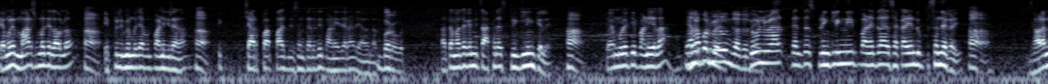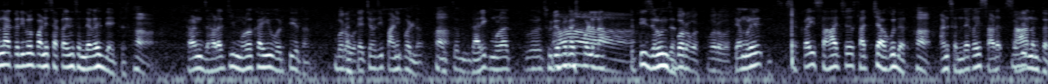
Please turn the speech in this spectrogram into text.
त्यामुळे मार्च मध्ये लावलं एप्रिल मे मध्ये आपण पाणी दिलं ना हा. एक चार पा- पाच दिवसांतर ते पाणी त्यांना द्यावं लागतं. बरोबर. आता माझं काही मी चाफ्याला स्प्रिंकलिंग केलंय. हा. त्यामुळे ते पाणी याला याला पण मिळून जातं ते. दोन वेळा त्यांचं स्प्रिंकलिंगनी पाणी त्याला सकाळी आणि दुप- संध्याकाळी. हा. झाडांना कधी पण पाणी सकाळी आणि संध्याकाळीच द्यायचं असतं. हा. कारण झाडाची मुळं काही वरती येतात. बरोबर. आणि त्याच्यावरती पाणी पडलं. डायरेक्ट मुळात सूर्यप्रकाश. पडला ना तर ती जळून जाते. बरोबर बरोबर. त्यामुळे सकाळी सहाच्या सातच्या अगोदर हा. आणि संध्याकाळी साडे सहा म्हणजे नंतर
